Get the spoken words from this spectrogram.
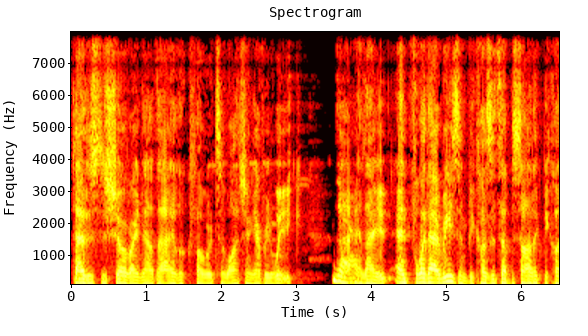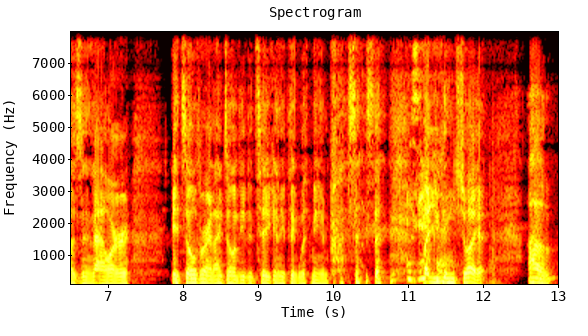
that is the show right now that I look forward to watching every week. Yeah. Uh, and I and for that reason, because it's episodic, because in an hour it's over and I don't need to take anything with me and process it. But you can enjoy it. Um,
